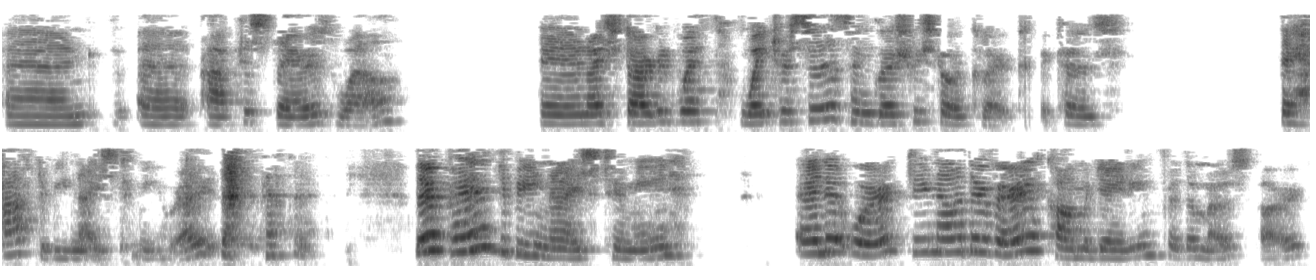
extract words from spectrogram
and uh, practice there as well. And I started with waitresses and grocery store clerks because they have to be nice to me, right? They're paid to be nice to me. And it worked. You know, they're very accommodating for the most part.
